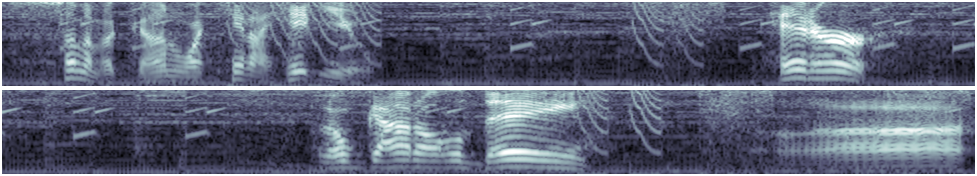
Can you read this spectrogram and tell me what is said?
Son of a gun, why can't I hit you? Hit her! Oh god, all day! Ah... Uh...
